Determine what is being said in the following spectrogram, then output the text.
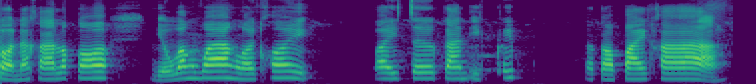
ก่อนนะคะ แล้วก็เดี๋ยวว่างๆเราค่อยไปเจอกันอีกคลิปต่อๆไปค่ะ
